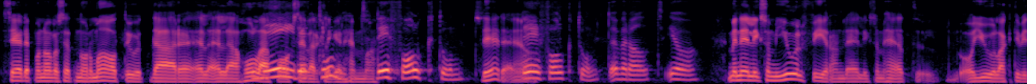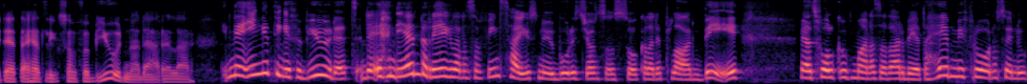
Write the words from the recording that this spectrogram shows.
ser det på något sätt normalt ut där eller, eller håller Nej, folk sig verkligen tomt. hemma? det är folktomt. Det är det, ja. Det är folktomt överallt, ja. Men är liksom julfirande liksom helt, och julaktiviteter helt liksom förbjudna där eller? Nej, ingenting är förbjudet. Det, de enda reglerna som finns här just nu, Boris Johnsons så kallade plan B, är att folk uppmanas att arbeta hemifrån och sen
